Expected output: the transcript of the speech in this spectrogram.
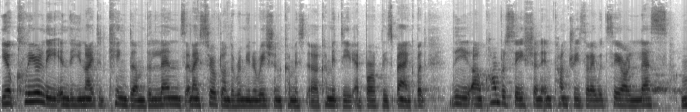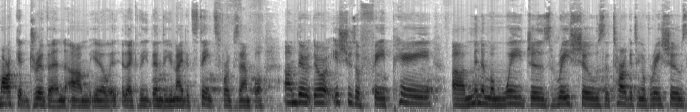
You know, clearly in the United Kingdom, the lens, and I served on the remuneration uh, committee at Barclays Bank, but the uh, conversation in countries that I would say are less market driven, um, you know, like the, than the United States, for example, um, there, there are issues of fair pay, uh, minimum wages, ratios, the targeting of ratios.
